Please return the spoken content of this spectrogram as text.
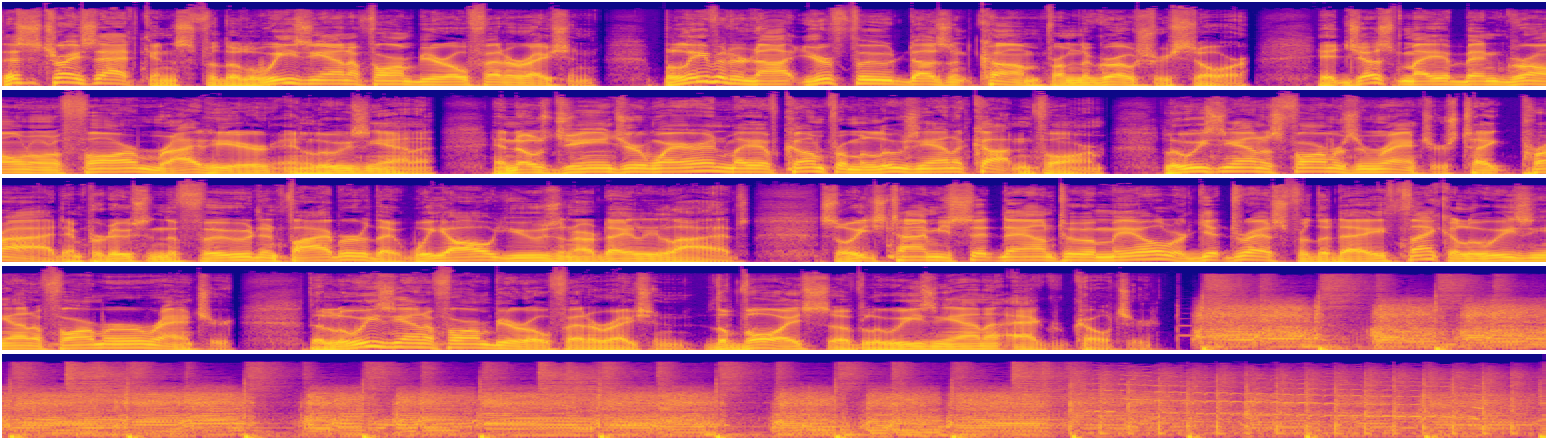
This is Trace Adkins for the Louisiana Farm Bureau Federation. Believe it or not, your food doesn't come from the grocery store. It just may have been grown on a farm right here in Louisiana. And those jeans you're wearing may have come from a Louisiana cotton farm. Louisiana's farmers and ranchers take pride in producing the food and fiber that we all use in our daily lives. So each time you sit down to a meal or get dressed for the day, thank a Louisiana farmer or rancher. The Louisiana Farm Bureau Federation, the voice of Louisiana agriculture.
